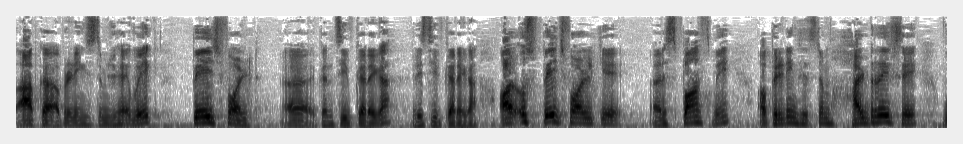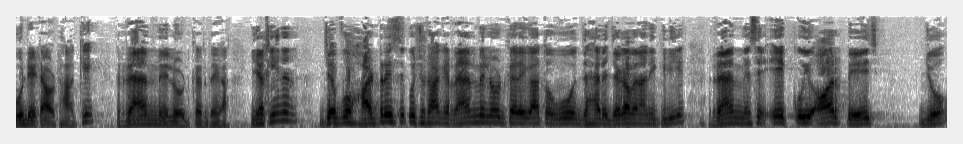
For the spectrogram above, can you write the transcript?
آپ کا آپریٹنگ سسٹم جو ہے وہ ایک پیج فالٹ کنسیو کرے گا ریسیو کرے گا۔ اور اس پیج فالٹ کے ریسپانس میں آپریٹنگ سسٹم ہارڈ ڈرائیو سے وہ ڈیٹا اٹھا کے ریم میں لوڈ کر دے گا۔ یقیناً جب وہ ہارڈ ڈرائیو سے کچھ اٹھا کے ریم میں لوڈ کرے گا تو وہ ظاہر جگہ بنانے کے لیے ریم میں سے ایک کوئی اور پیج جو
